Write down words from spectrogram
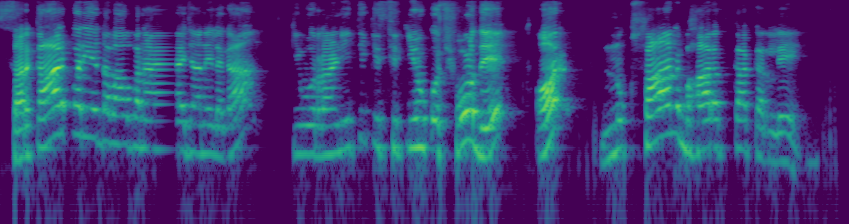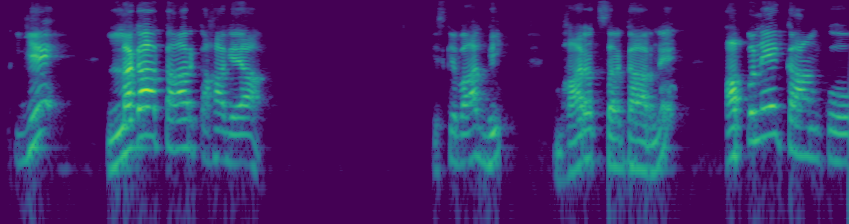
सरकार पर यह दबाव बनाया जाने लगा कि वो रणनीतिक स्थितियों को छोड़ दे और नुकसान भारत का कर ले। ये लगातार कहा गया। इसके बाद भी भारत सरकार ने अपने काम को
